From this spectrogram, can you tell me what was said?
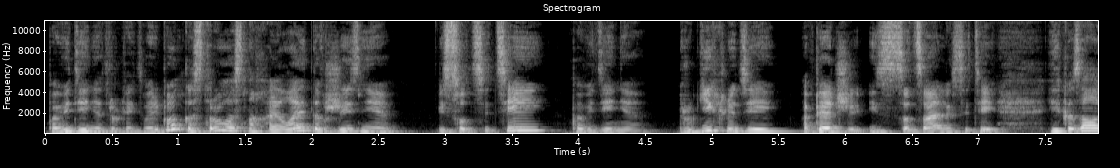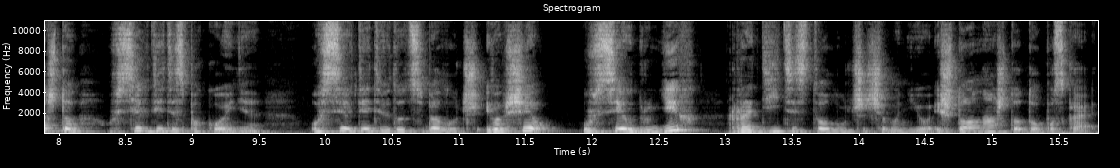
поведения трехлетнего ребенка строилась на хайлайтах жизни из соцсетей, поведения других людей, опять же, из социальных сетей. Ей казалось, что у всех дети спокойнее, у всех дети ведут себя лучше. И вообще у всех других родительство лучше, чем у нее, и что она что-то упускает.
